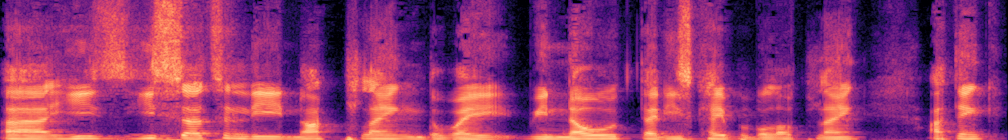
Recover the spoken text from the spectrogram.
Uh, he's, he's certainly not playing the way we know that he's capable of playing. I think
